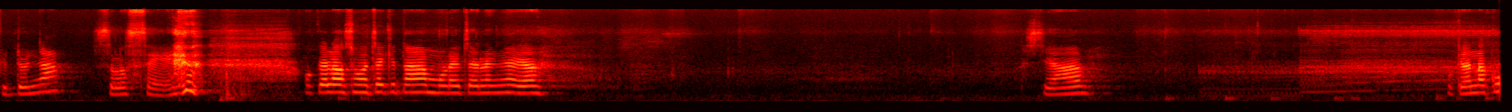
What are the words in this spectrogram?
videonya selesai. Oke langsung aja kita mulai challenge ya. Siap. Oke aku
